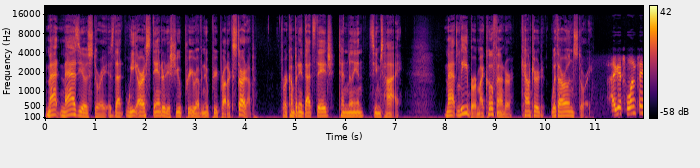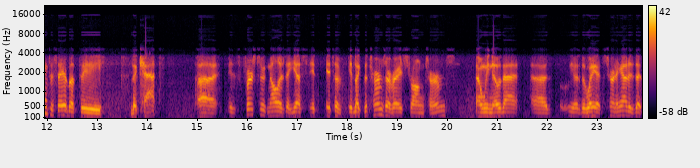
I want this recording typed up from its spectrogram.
Matt Mazzeo's story is that we are a standard issue pre revenue, pre product startup. For a company at that stage, 10 million seems high. Matt Lieber, my co founder, countered with our own story. I guess one thing to say about the the cap uh, is first to acknowledge that yes, it, it's a it, like the terms are very strong terms, and we know that. Uh, you know, the way it's turning out is that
